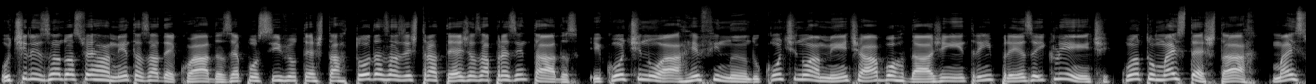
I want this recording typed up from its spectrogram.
Utilizando as ferramentas adequadas, é possível testar todas as estratégias apresentadas e continuar refinando continuamente a abordagem entre empresa e cliente. Quanto mais testar, mais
